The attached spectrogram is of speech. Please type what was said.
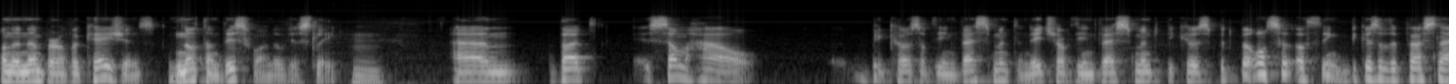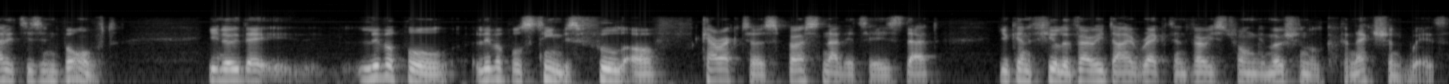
on a number of occasions, not on this one, obviously. Hmm. Um, but somehow because of the investment, the nature of the investment, because but, but also I think because of the personalities involved. You know, they, Liverpool Liverpool's team is full of characters, personalities that you can feel a very direct and very strong emotional connection with.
